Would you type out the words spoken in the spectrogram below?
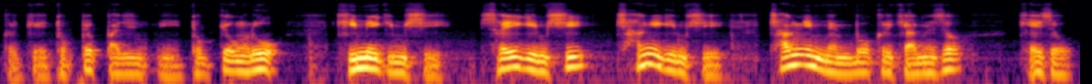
그렇게 독백 빠진 이 독경으로 김해 김씨, 서해 김씨, 창희 김씨, 창립 멤버 그렇게 하면서 계속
